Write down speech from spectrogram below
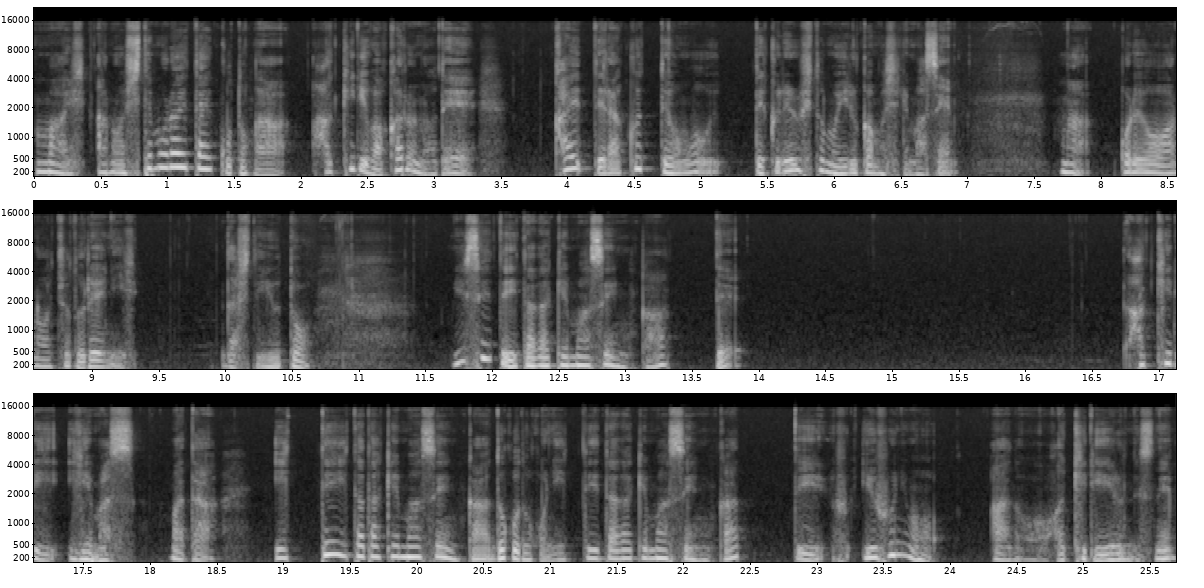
まあ、あのしてもらいたいことがはっきりわかるので、かえって楽って思ってくれる人もいるかもしれません。まあ、これをあのちょっと例に出して言うと、見せていただけませんかって、はっきり言えます。また、言っていただけませんかどこどこに行っていただけませんかっていうふうにも、あの、はっきり言えるんですね。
